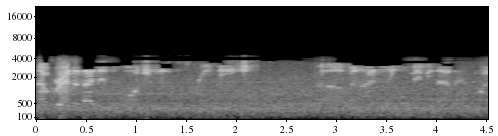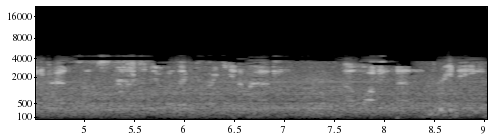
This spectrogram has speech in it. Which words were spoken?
Now, granted, I didn't watch it in 3D. Um, and I think maybe that might have had some stuff to do with it because I can't imagine uh, watching that in 3D.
